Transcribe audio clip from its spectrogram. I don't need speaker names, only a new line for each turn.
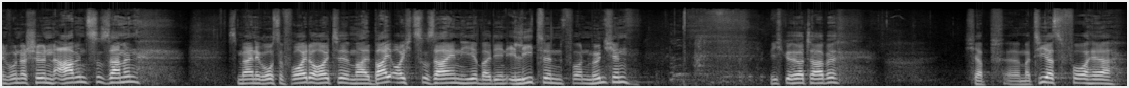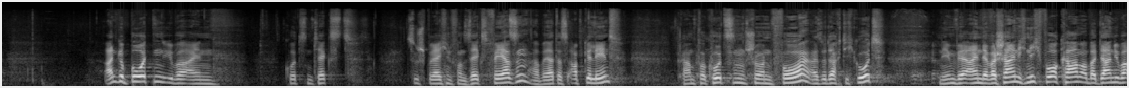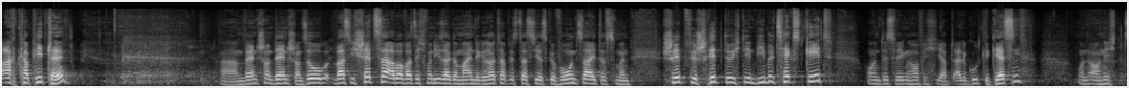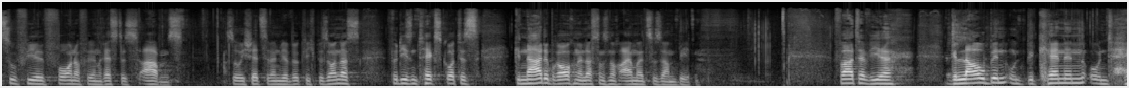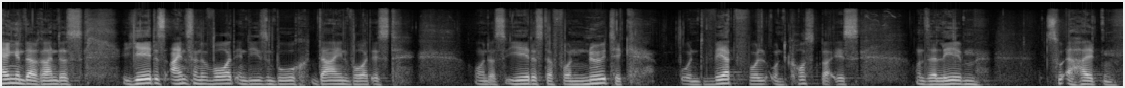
Einen wunderschönen Abend zusammen. Es ist mir eine große Freude, heute mal bei euch zu sein, hier bei den Eliten von München. Wie ich gehört habe, ich habe äh, Matthias vorher angeboten, über einen kurzen Text zu sprechen von sechs Versen, aber er hat das abgelehnt. Kam vor kurzem schon vor, also dachte ich, gut, nehmen wir einen, der wahrscheinlich nicht vorkam, aber dann über acht Kapitel. Ähm, wenn schon, denn schon. So, was ich schätze, aber was ich von dieser Gemeinde gehört habe, ist, dass ihr es gewohnt seid, dass man Schritt für Schritt durch den Bibeltext geht. Und deswegen hoffe ich, ihr habt alle gut gegessen und auch nicht zu viel vor noch für den Rest des Abends. So, ich schätze, wenn wir wirklich besonders für diesen Text Gottes Gnade brauchen, dann lasst uns noch einmal zusammen beten. Vater, wir glauben und bekennen und hängen daran, dass jedes einzelne Wort in diesem Buch dein Wort ist und dass jedes davon nötig und wertvoll und kostbar ist, unser Leben zu erhalten.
